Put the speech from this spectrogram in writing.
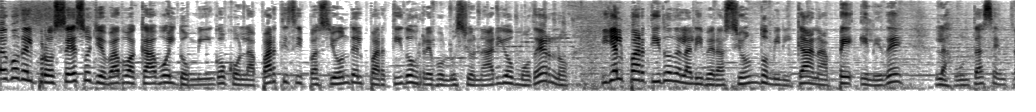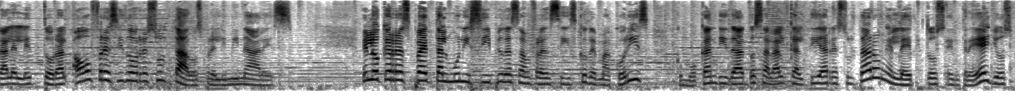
Luego del proceso llevado a cabo el domingo con la participación del Partido Revolucionario Moderno y el Partido de la Liberación Dominicana, PLD, la Junta Central Electoral ha ofrecido resultados preliminares. En lo que respecta al municipio de San Francisco de Macorís, como candidatos a la alcaldía resultaron electos, entre ellos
